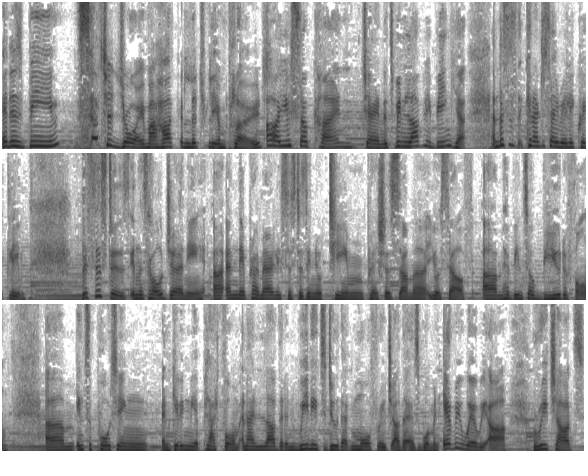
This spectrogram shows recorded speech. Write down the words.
it has been such a joy. My heart could literally implode. Oh, you're so kind, Jane. It's been lovely being here. And this is, can I just say really quickly? The sisters in this whole journey, uh, and they're primarily sisters in your team, Precious Summer, yourself, um, have been so beautiful um, in supporting and giving me a platform. And I love it. And we need to do that more for each other as women. Everywhere we are, reach out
